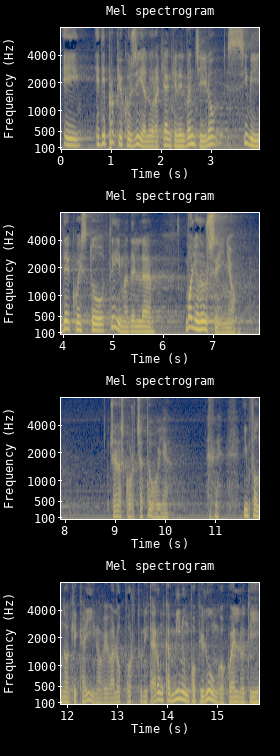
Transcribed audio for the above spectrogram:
E, ed è proprio così allora che anche nel Vangelo si vede questo tema del vogliono un segno c'è la scorciatoia. In fondo anche Caino aveva l'opportunità, era un cammino un po' più lungo quello di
